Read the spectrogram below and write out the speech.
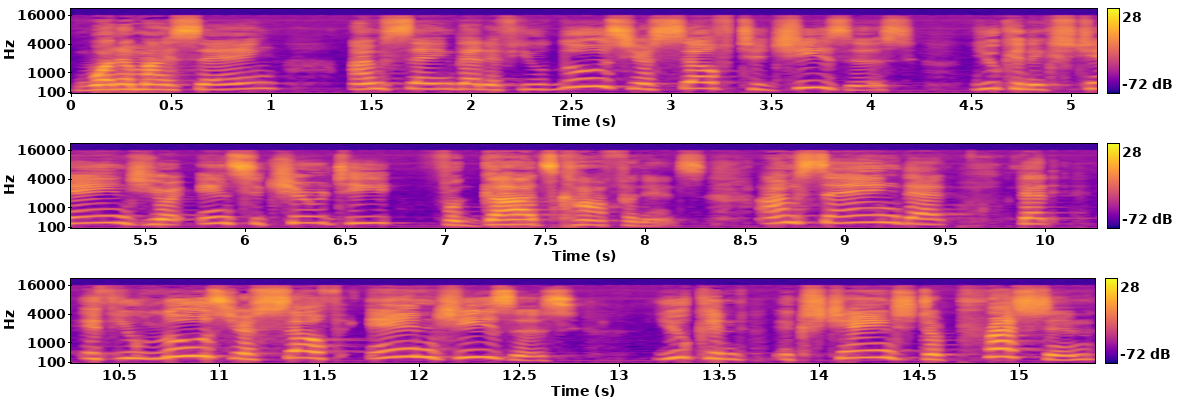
What am I saying? I'm saying that if you lose yourself to Jesus, you can exchange your insecurity for God's confidence. I'm saying that, that if you lose yourself in Jesus, you can exchange depression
